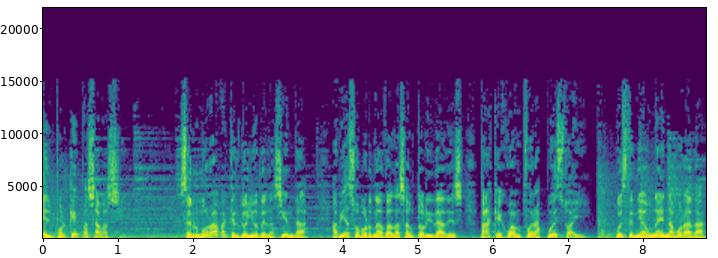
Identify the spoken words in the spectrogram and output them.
el por qué pasaba así. Se rumoraba que el dueño de la hacienda había sobornado a las autoridades para que Juan fuera puesto ahí, pues tenía una enamorada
